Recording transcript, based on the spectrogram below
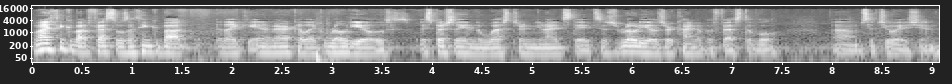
When I think about festivals, I think about like in America, like rodeos, especially in the Western United States. Is rodeos are kind of a festival um, situation.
